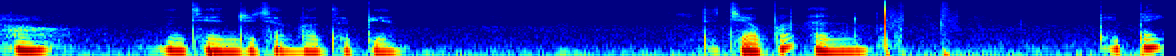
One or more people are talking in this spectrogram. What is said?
好。那今天就讲到这边，大家晚安，拜拜。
